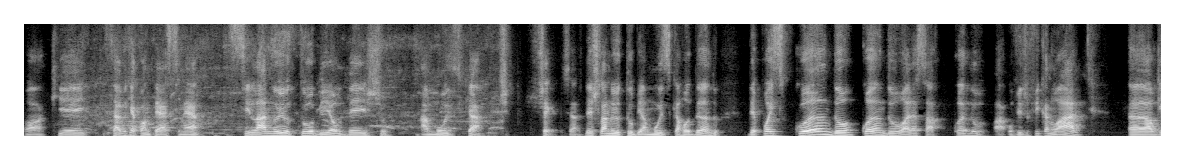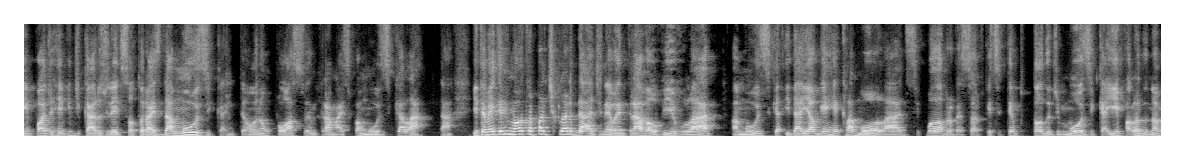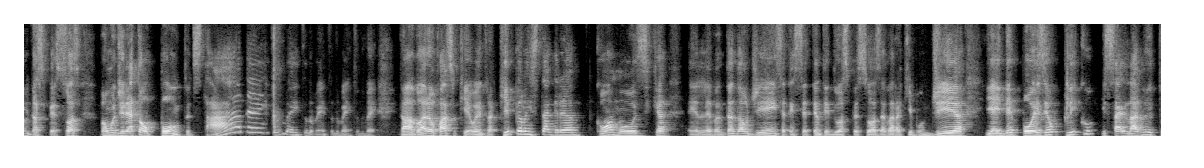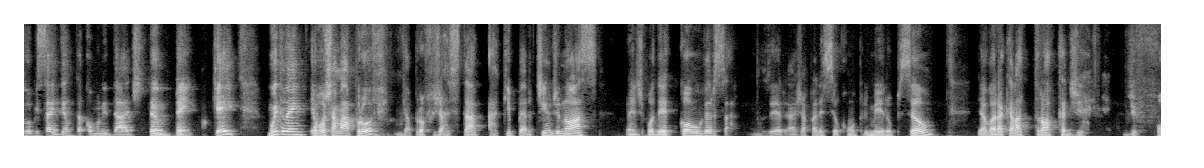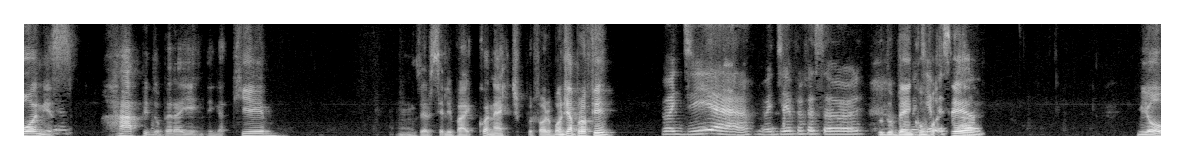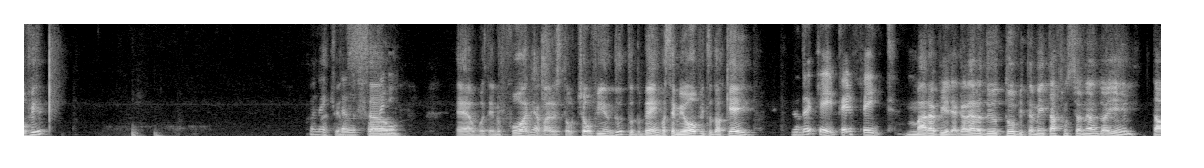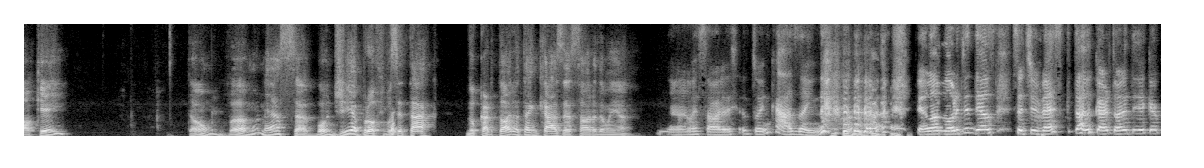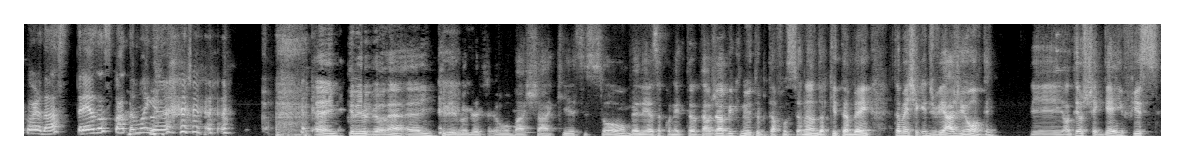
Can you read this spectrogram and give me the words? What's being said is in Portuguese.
Ok. Sabe o que acontece, né? Se lá no YouTube eu deixo a música. Deixo lá no YouTube a música rodando, depois, quando, quando, olha só, quando o vídeo fica no ar, uh, alguém pode reivindicar os direitos autorais da música. Então eu não posso entrar mais com a música lá, tá? E também teve uma outra particularidade, né? Eu entrava ao vivo lá, a música, e daí alguém reclamou lá, disse: pô, professor, fiquei esse tempo todo de música aí, falando o nome das pessoas, vamos direto ao ponto. Eu disse: tá bem, tudo bem, tudo bem, tudo bem, tudo bem. Então agora eu faço o quê? Eu entro aqui pelo Instagram com a música, eh, levantando a audiência, tem 72 pessoas agora aqui, bom dia, e aí depois eu clico e sai lá no YouTube, sai dentro da comunidade também, ok? Muito bem, eu vou chamar a prof, que a prof já está aqui pertinho de nós, para a gente poder conversar. Vamos ver, ah, já apareceu como primeira opção. E agora aquela troca de, de fones rápido. Peraí, liga aqui. Vamos ver se ele vai. Conecte, por favor. Bom dia, prof. Bom dia. Bom dia, professor. Tudo bem Bom com dia, você? Pessoal. Me ouve? Conectando Atenção. fone. É, eu botei no fone, agora estou te ouvindo. Tudo bem? Você me ouve? Tudo ok? Tudo ok, perfeito. Maravilha. A galera do YouTube também está funcionando aí? Tá ok? Então, vamos nessa. Bom dia, prof. Você está no cartório ou está em casa essa hora da manhã? Não, essa hora eu estou em casa ainda. Pelo amor de Deus, se eu tivesse que estar no cartório, eu teria que acordar às três, às quatro da manhã. É incrível, né? É incrível. Deixa, eu vou baixar aqui esse som, beleza? Conectando tal. Já vi que no YouTube está funcionando aqui também. Também cheguei de viagem ontem. E ontem eu cheguei e fiz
